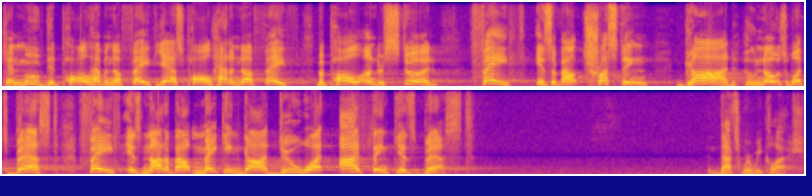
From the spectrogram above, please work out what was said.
can move. Did Paul have enough faith? Yes, Paul had enough faith, but Paul understood faith is about trusting God who knows what's best. Faith is not about making God do what I think is best. And that's where we clash.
